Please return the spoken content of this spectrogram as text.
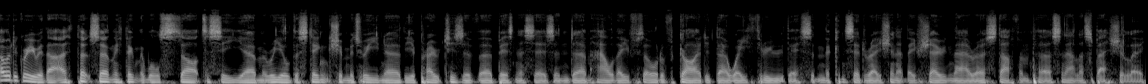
I would agree with that. I th- certainly think that we'll start to see um, a real distinction between uh, the approaches of uh, businesses and um, how they've sort of guided their way through this and the consideration that they've shown their uh, staff and personnel, especially.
